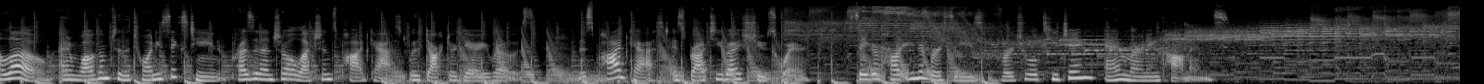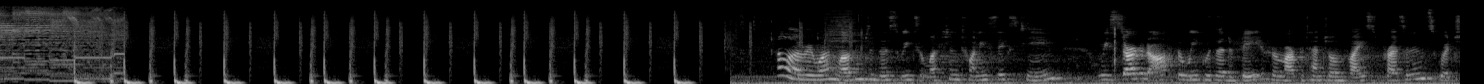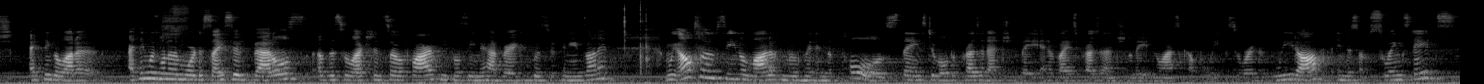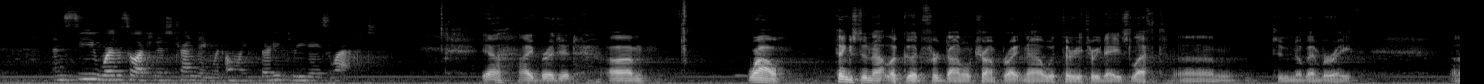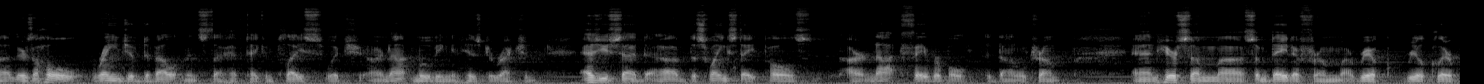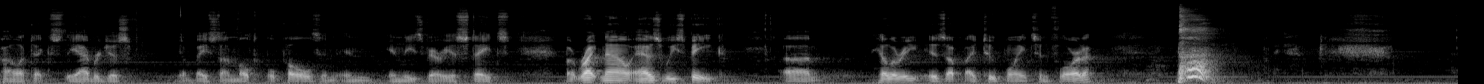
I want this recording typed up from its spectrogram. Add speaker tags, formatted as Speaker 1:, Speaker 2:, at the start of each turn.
Speaker 1: Hello, and welcome to the 2016 Presidential Elections Podcast with Dr. Gary Rose. This podcast is brought to you by SHU Square, Sacred Heart University's virtual teaching and learning commons. Hello, everyone. Welcome to this week's Election 2016 we started off the week with a debate from our potential vice presidents, which I think a lot of I think was one of the more decisive battles of this election so far. People seem to have very conclusive opinions on it. we also have seen a lot of movement in the polls thanks to both a presidential debate and a vice presidential debate in the last couple weeks. So we're going to lead off into some swing states and see where this election is trending with only 33 days left.
Speaker 2: Yeah, hi Bridget. Um, wow, things do not look good for Donald Trump right now with 33 days left um, to November 8th. Uh, there's a whole range of developments that have taken place which are not moving in his direction. As you said, uh, the swing state polls are not favorable to Donald Trump. And here's some uh, some data from uh, Real Real Clear Politics. The averages, you know, based on multiple polls in, in, in these various states. But right now, as we speak, um, Hillary is up by two points in Florida.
